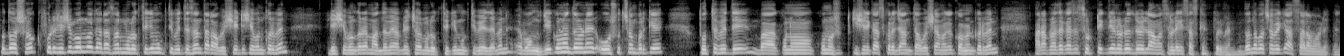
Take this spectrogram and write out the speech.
তো দর্শক পুরো শেষে বলব, যারা চর্মরোগ থেকে মুক্তি পেতে চান, তারা অবশ্যই এটি সেবন করবেন। এটি সেবন করার মাধ্যমে আপনি চর্মরোগ থেকে মুক্তি পেয়ে যাবেন এবং যে কোনো ধরনের ওষুধ সম্পর্কে তথ্য পেতে বা কোনো, কোন ওষুধ কিসের কাজ করে জানতে অবশ্যই আমাকে কমেন্ট করবেন। আর আপনাদের কাছে ছোট্ট একটি অনুরোধ রইল, আমার চ্যানেলটাকে সাবস্ক্রাইব করবেন। ধন্যবাদ সবাইকে, আসসালামু আলাইকুম।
